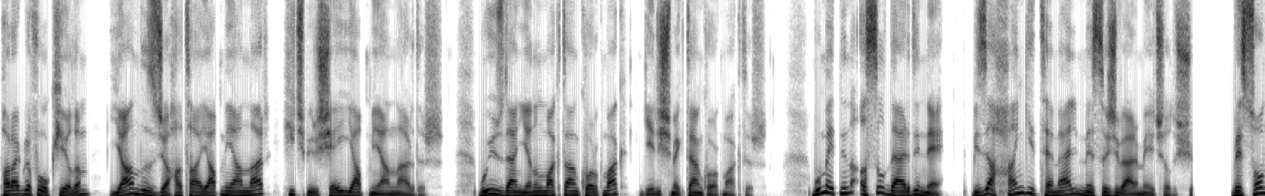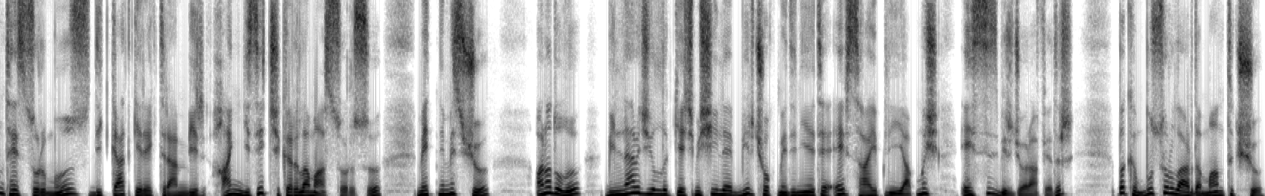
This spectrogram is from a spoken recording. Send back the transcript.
Paragrafı okuyalım. Yalnızca hata yapmayanlar hiçbir şey yapmayanlardır. Bu yüzden yanılmaktan korkmak, gelişmekten korkmaktır. Bu metnin asıl derdi ne? Bize hangi temel mesajı vermeye çalışıyor? Ve son test sorumuz dikkat gerektiren bir hangisi çıkarılamaz sorusu. Metnimiz şu. Anadolu, binlerce yıllık geçmişiyle birçok medeniyete ev sahipliği yapmış eşsiz bir coğrafyadır. Bakın bu sorularda mantık şu.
